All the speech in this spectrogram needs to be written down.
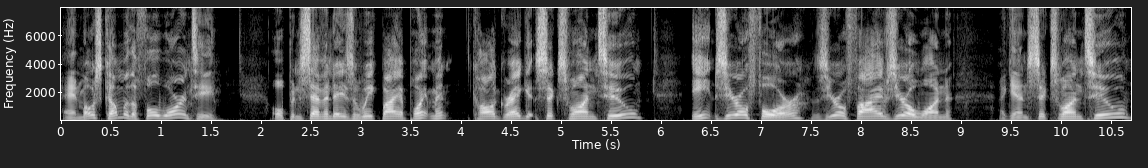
and most come with a full warranty. Open seven days a week by appointment. Call Greg at 612 804 0501. Again, 612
